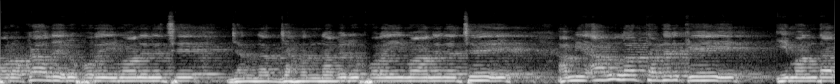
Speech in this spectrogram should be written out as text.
পরকালের উপরে ইমান এনেছে জান্নাত জাহান্নামের উপরে ইমান এনেছে। আমি আল্লাহ তাদেরকে ইমানদার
